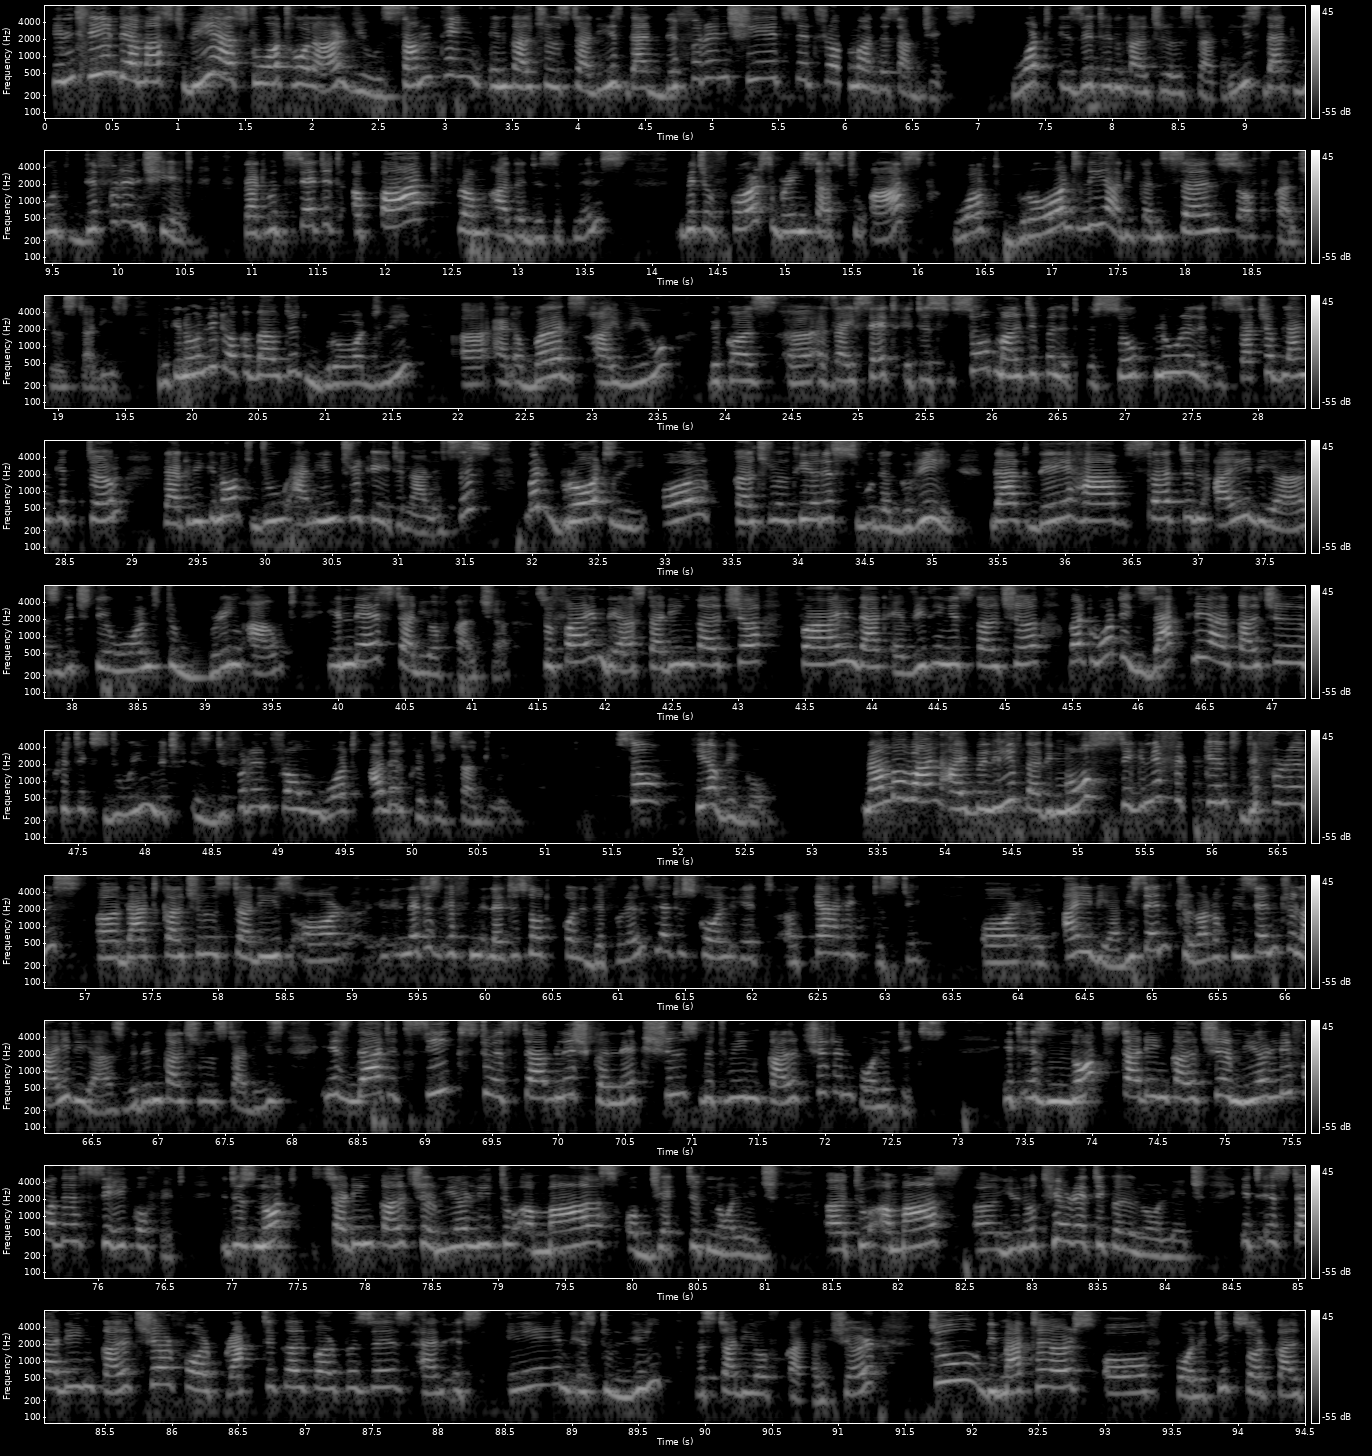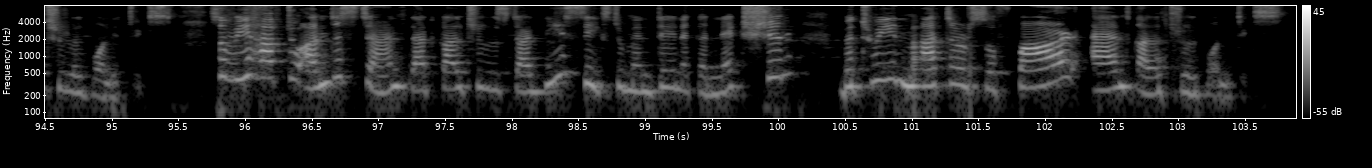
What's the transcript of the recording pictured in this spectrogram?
Indeed, there must be, as Stuart Hall argues, something in cultural studies that differentiates it from other subjects. What is it in cultural studies that would differentiate, that would set it apart from other disciplines which of course brings us to ask what broadly are the concerns of cultural studies. We can only talk about it broadly uh, at a bird's eye view because uh, as I said, it is so multiple, it is so plural, it is such a blanket term that we cannot do an intricate analysis. But broadly, all cultural theorists would agree that they have certain ideas which they want to bring out in their study of culture. So fine, they are studying culture, fine that everything is culture, but what exactly are cultural critics doing which is different from what other critics are doing? So here we go. Number one, I believe that the most significant difference uh, that cultural studies or let us, if let us not call it difference, let us call it a characteristic or idea, the central, one of the central ideas within cultural studies is that it seeks to establish connections between culture and politics. It is not studying culture merely for the sake of it. It is not studying culture merely to amass objective knowledge uh, to amass, uh, you know, theoretical knowledge. It is studying culture for practical purposes and its aim is to link the study of culture to the matters of politics or cultural politics. So we have to understand that cultural studies seeks to maintain a connection between matters of power and cultural politics.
